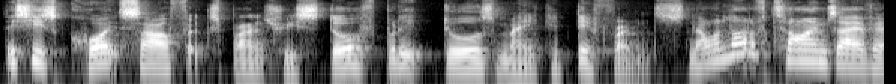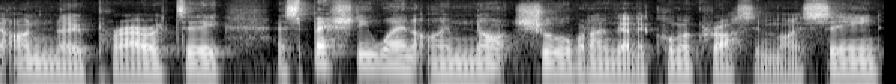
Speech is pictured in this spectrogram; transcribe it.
This is quite self-explanatory stuff, but it does make a difference. Now, a lot of times I have it on no priority, especially when I'm not sure what I'm going to come across in my scene.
